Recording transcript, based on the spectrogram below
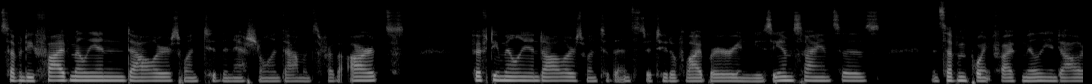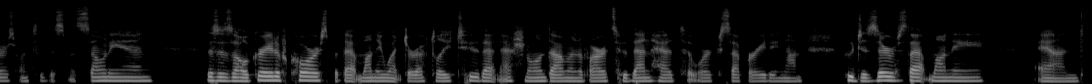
$75 million went to the National Endowments for the Arts, $50 million went to the Institute of Library and Museum Sciences, and $7.5 million went to the Smithsonian. This is all great, of course, but that money went directly to that National Endowment of Arts, who then had to work separating on who deserves that money and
